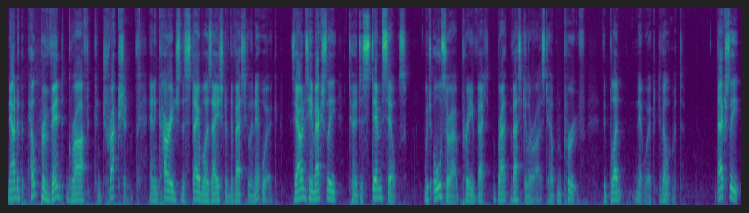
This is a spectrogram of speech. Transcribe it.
Now, to help prevent graft contraction and encourage the stabilization of the vascular network, Zhao and team actually turned to stem cells which also are pre-vascularized to help improve the blood network development. They actually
